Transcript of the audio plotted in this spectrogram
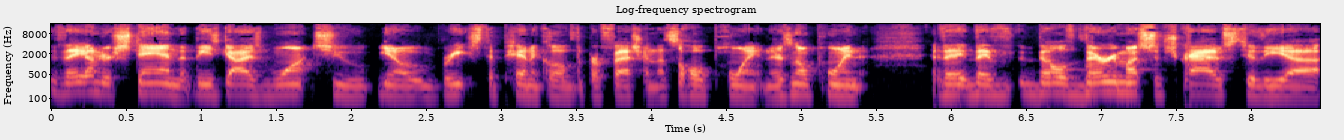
they understand that these guys want to, you know, reach the pinnacle of the profession. That's the whole point. And there's no point. They, they've, Bill very much subscribes to the, uh,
